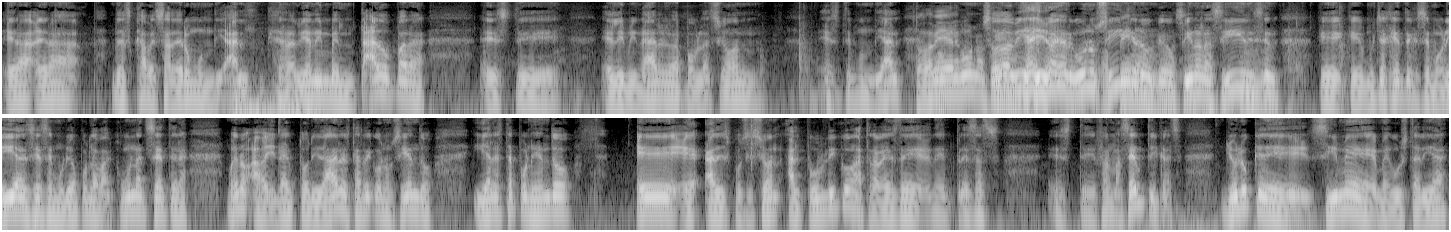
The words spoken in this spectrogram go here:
era era descabezadero mundial que habían inventado para este eliminar a la población este mundial. Todavía hay algunos Todavía hay, hay algunos sí que, lo- opinan que opinan así. dicen que, que mucha gente que se moría decía se murió por la vacuna, etcétera. Bueno, ahí la autoridad lo está reconociendo y ya le está poniendo eh, eh, a disposición al público a través de, de empresas este, farmacéuticas. Yo lo que sí me, me gustaría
